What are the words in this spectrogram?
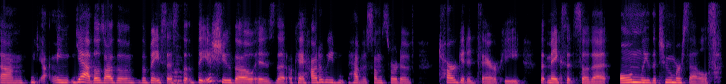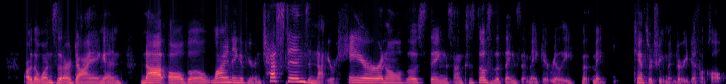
um, yeah i mean yeah those are the the basis. The, the issue though is that okay how do we have some sort of targeted therapy that makes it so that only the tumor cells are the ones that are dying and not all the lining of your intestines and not your hair and all of those things because um, those are the things that make it really make cancer treatment very difficult.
